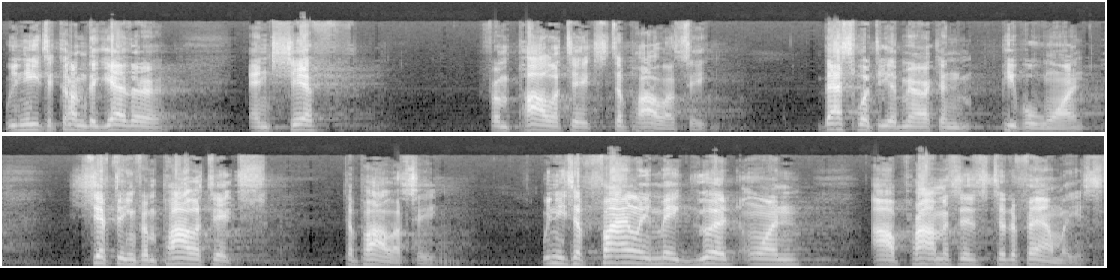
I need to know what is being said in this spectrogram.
We need to come together and shift from politics to policy. That's what the American people want shifting from politics to policy. We need to finally make good on our promises to the families.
